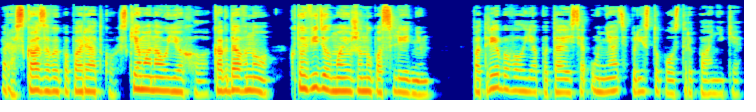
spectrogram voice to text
«Рассказывай по порядку, с кем она уехала, как давно, кто видел мою жену последним?» Потребовал я, пытаясь унять приступ острой паники.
